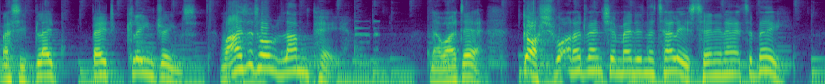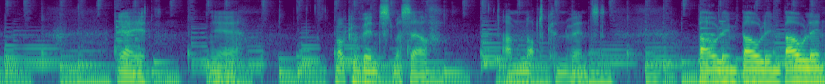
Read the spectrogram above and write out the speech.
Messy bled, bed, clean dreams. Why is it all lumpy? No idea. Gosh, what an adventure Made in the Telly is turning out to be. Yeah, yeah. Not convinced myself. I'm not convinced. Bowling, bowling, bowling.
